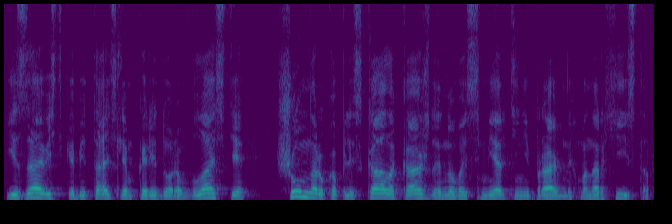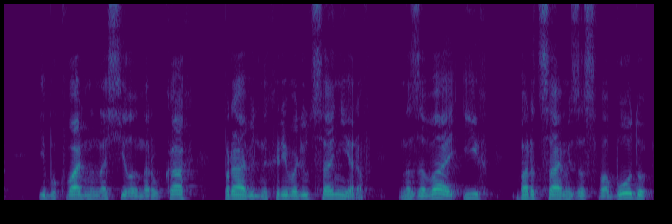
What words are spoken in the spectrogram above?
и зависть к обитателям коридоров власти, шумно рукоплескала каждой новой смерти неправильных монархистов и буквально носила на руках правильных революционеров, называя их – борцами за свободу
